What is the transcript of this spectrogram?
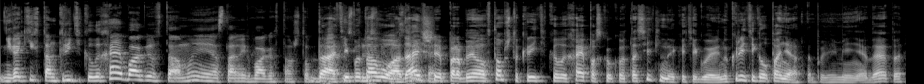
никаких там critical и high багов там и остальных багов там, чтобы... Да, типа того. А дальше проблема в том, что critical и high, поскольку относительные категории, ну, critical понятно более-менее, да, то,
